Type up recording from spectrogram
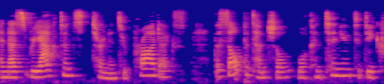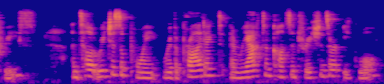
And as reactants turn into products, the cell potential will continue to decrease until it reaches a point where the product and reactant concentrations are equal,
